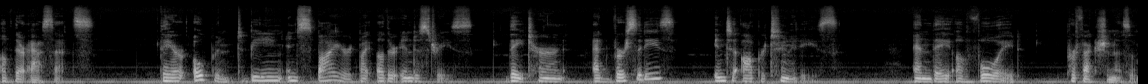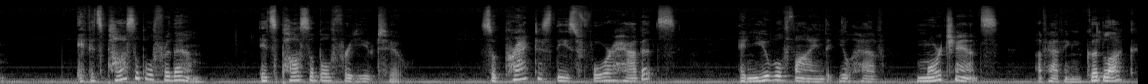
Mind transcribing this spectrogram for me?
of their assets. They are open to being inspired by other industries. They turn adversities into opportunities and they avoid perfectionism. If it's possible for them, it's possible for you too. So practice these four habits, and you will find that you'll have more chance of having good luck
